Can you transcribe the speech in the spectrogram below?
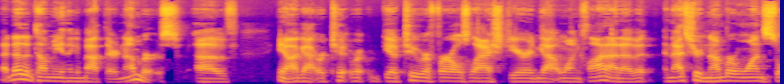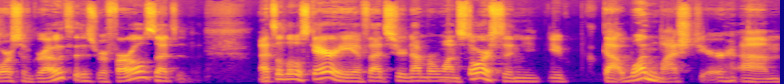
that doesn't tell me anything about their numbers of you know i got two, you know, two referrals last year and got one client out of it and that's your number one source of growth is referrals? That's that's a little scary if that's your number one source and you, you got one last year. Um,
